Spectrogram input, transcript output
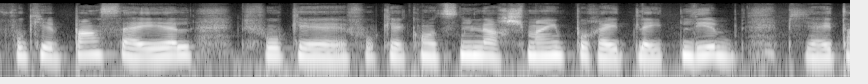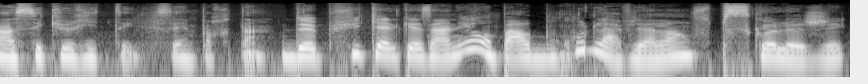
faut qu'elles pensent à elles, puis faut que, faut qu'elles continuent leur chemin pour être, être libres, puis être en sécurité. C'est important. Depuis quelques années, on parle beaucoup de la violence psychologique.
